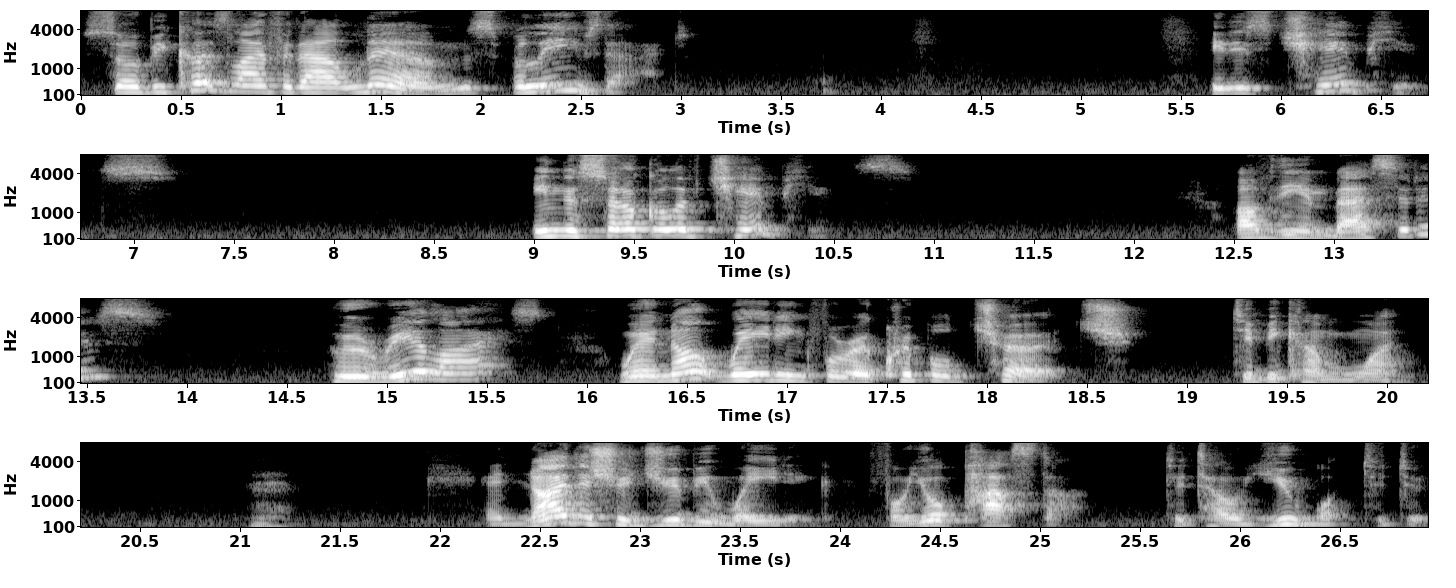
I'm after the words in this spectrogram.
So, because Life Without Limbs believes that, it is champions in the circle of champions of the ambassadors who realize we're not waiting for a crippled church to become one. Hmm. And neither should you be waiting for your pastor to tell you what to do.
